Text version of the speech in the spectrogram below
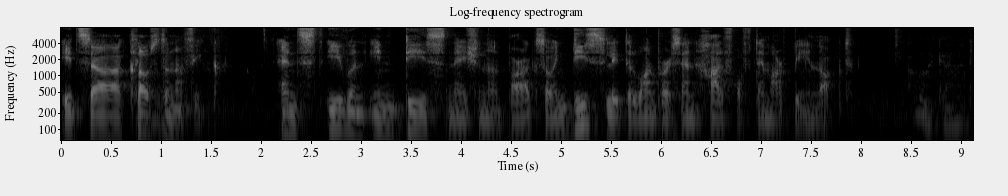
it's uh, close to nothing. And even in these national parks, so in these little 1%, half of them are being locked. Oh, my God.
